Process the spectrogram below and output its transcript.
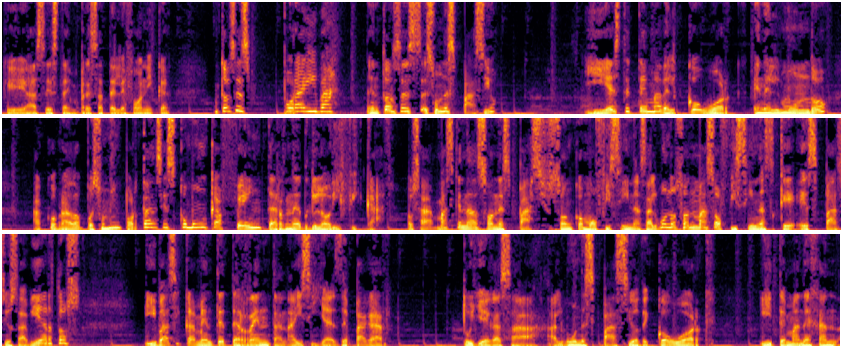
que hace esta empresa telefónica. Entonces, por ahí va. Entonces, es un espacio y este tema del cowork en el mundo ha cobrado pues una importancia, es como un café internet glorificado. O sea, más que nada son espacios, son como oficinas. Algunos son más oficinas que espacios abiertos y básicamente te rentan, ahí sí ya es de pagar. Tú llegas a algún espacio de cowork y te manejan,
